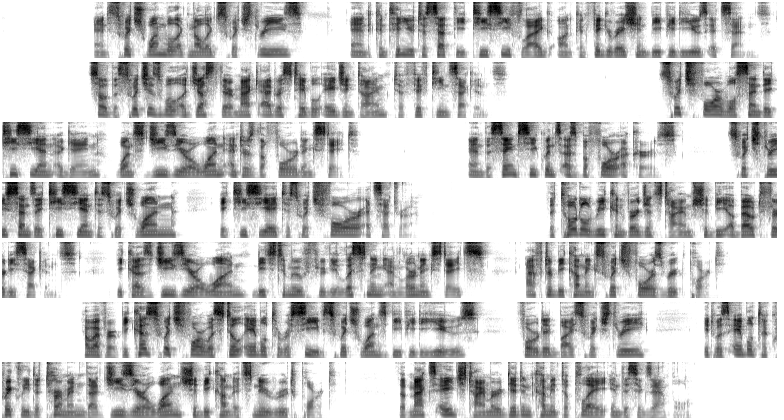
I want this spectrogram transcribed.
And switch 1 will acknowledge switch 3's, and continue to set the TC flag on configuration BPDUs it sends. So the switches will adjust their MAC address table aging time to 15 seconds. Switch 4 will send a TCN again once G01 enters the forwarding state. And the same sequence as before occurs. Switch 3 sends a TCN to switch 1, a TCA to switch 4, etc. The total reconvergence time should be about 30 seconds, because G01 needs to move through the listening and learning states after becoming switch 4's root port. However, because switch 4 was still able to receive switch 1's BPDUs, forwarded by switch 3, it was able to quickly determine that G01 should become its new root port. The max age timer didn't come into play in this example.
